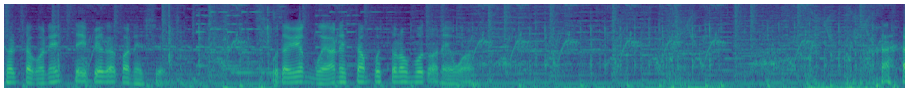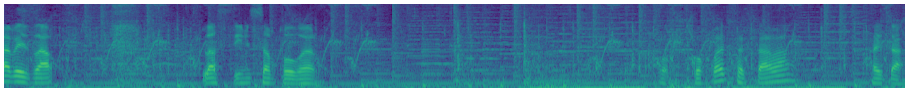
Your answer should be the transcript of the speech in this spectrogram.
salta con este y pega con ese. Puta bien, weón, están puestos los botones, weón. Jaja, pesado. Los Simpsons, po, weón. ¿Con, con cuál saltaba? Ahí está.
